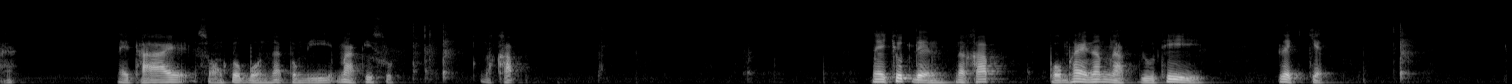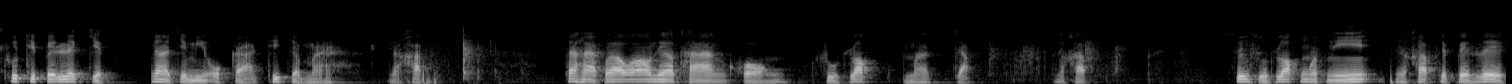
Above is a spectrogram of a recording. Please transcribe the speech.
ในท้ายสองตัวบนณตรงนี้มากที่สุดนะครับ ในชุดเด่นนะครับ ผมให้น้ำหนักอยู่ที่เลขเจ็ดชุดที่เป็นเลขเจ็ดน่าจะมีโอกาสที่จะมานะครับ ถ้าหากเราเอาแนวทางของสูตรล็อกมา นะครับ ซึ่งสูตรล็อกงวดนี้นะครับจะเป็นเลข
